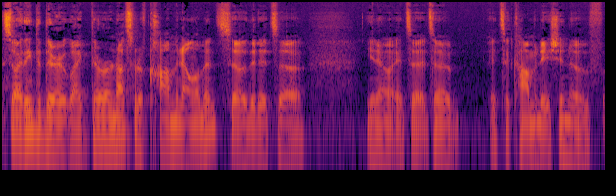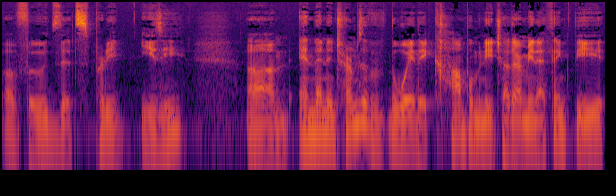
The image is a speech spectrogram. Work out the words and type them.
So i think that there like there are enough sort of common elements so that it's a you know it's a it's a it's a combination of, of foods that's pretty easy um, and then in terms of the way they complement each other, I mean, I think the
